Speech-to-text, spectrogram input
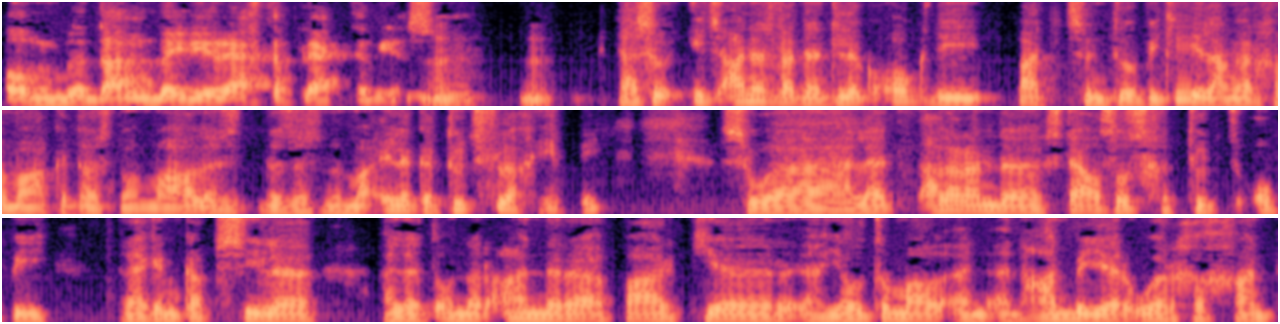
om dan by die regte plek te wees. Hmm. Ja, so iets anders wat natuurlik ook die pad so 'n bietjie langer gemaak het as normaal is, dis is maar eintlik 'n toetsvlug hierdie. So uh, hulle het allerlei stelsels getoets op die Dragon kapsule. Hulle het onder andere 'n paar keer uh, heeltemal in in handbeheer oorgegaan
